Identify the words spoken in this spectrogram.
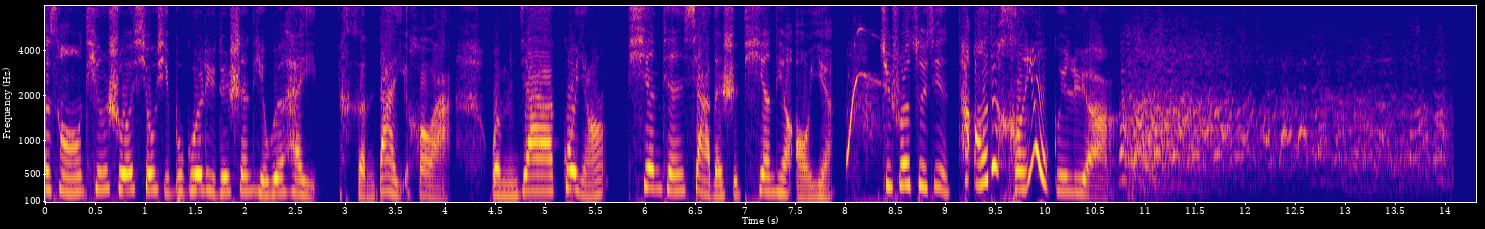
自从听说休息不规律对身体危害很大以后啊，我们家郭莹天天下的是天天熬夜。据说最近他熬得很有规律啊。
